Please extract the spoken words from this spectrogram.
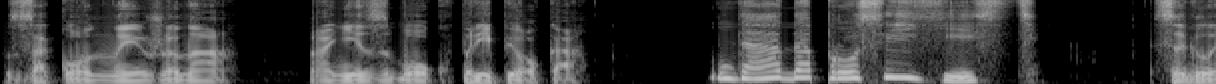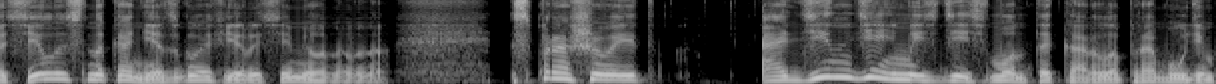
законная жена, а не сбоку припека». «Да, допросы и есть», — согласилась, наконец, Глафира Семеновна. «Спрашивает, один день мы здесь, в Монте-Карло, пробудем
